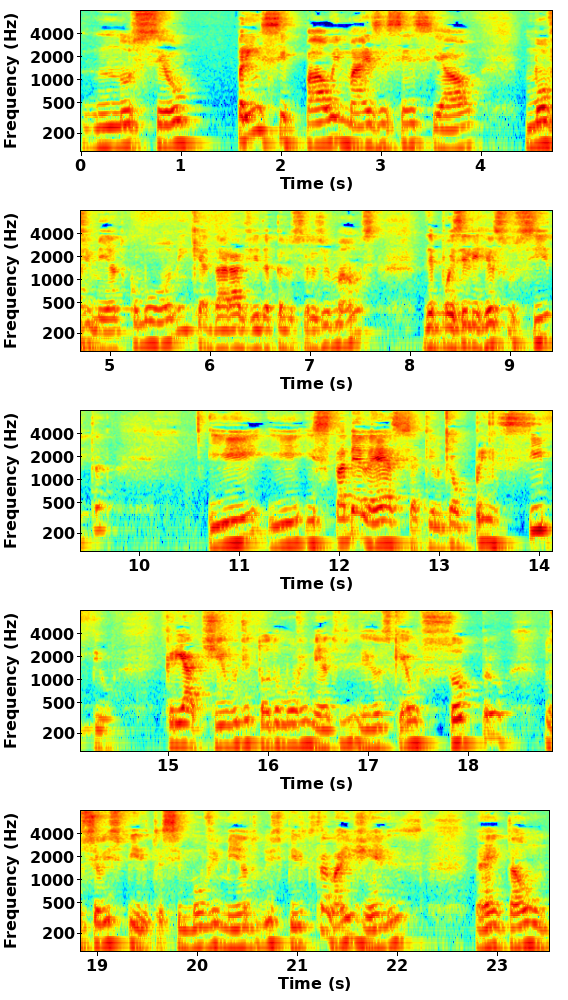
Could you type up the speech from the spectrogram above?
no seu principal e mais essencial movimento como homem, que é dar a vida pelos seus irmãos, depois ele ressuscita e, e estabelece aquilo que é o princípio criativo de todo o movimento de Deus, que é o sopro do seu espírito. Esse movimento do espírito está lá em Gênesis. Né? Então,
